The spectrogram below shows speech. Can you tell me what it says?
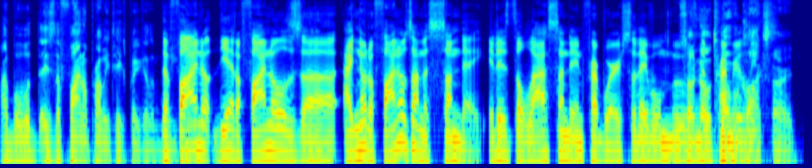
I believe is the final probably takes place the The final, yeah, the finals. Uh, I know the finals on a Sunday. It is the last Sunday in February, so they will move So the no twelve Premier o'clock League. start.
